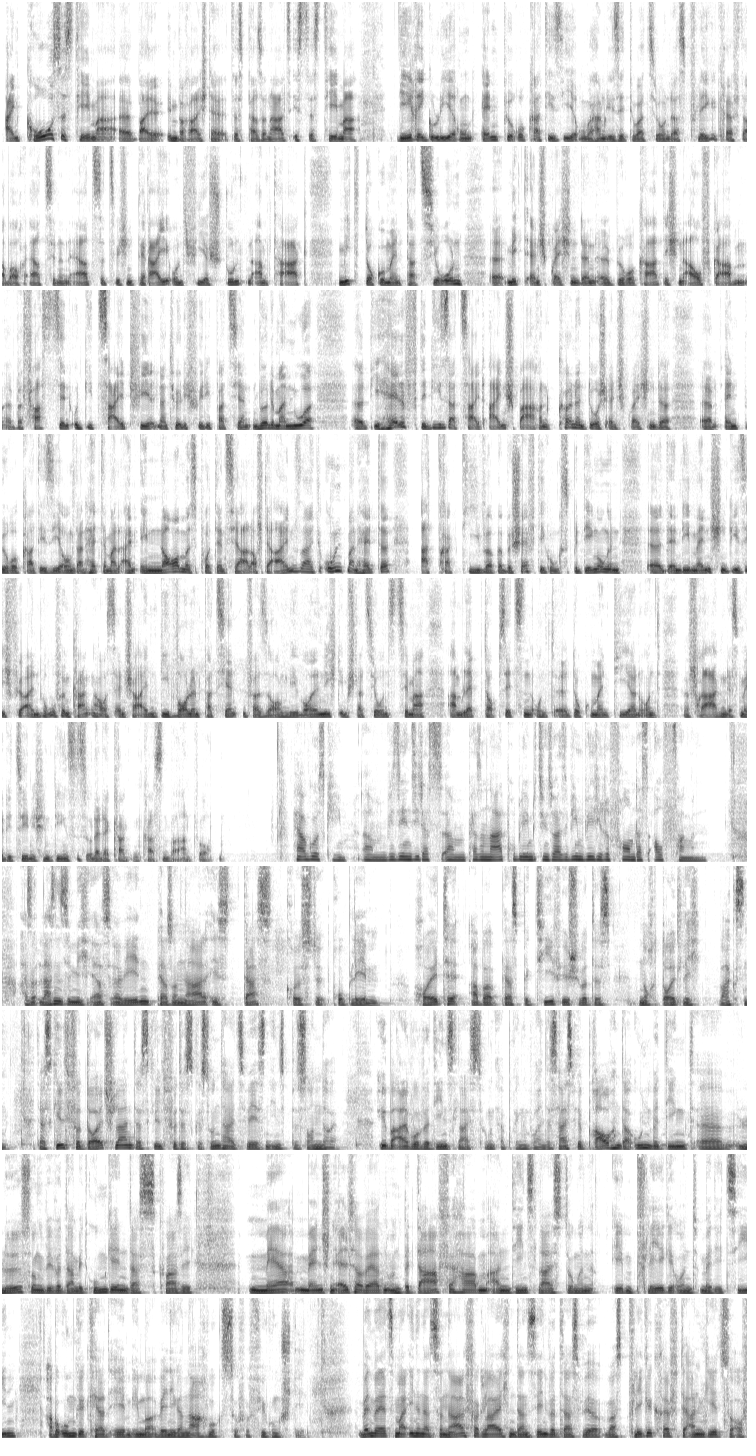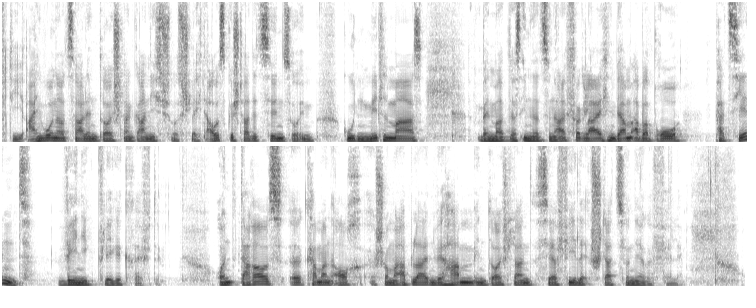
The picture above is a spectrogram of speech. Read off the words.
Ein großes Thema äh, bei, im Bereich der, des Personals ist das Thema Deregulierung, Entbürokratisierung. Wir haben die Situation, dass Pflegekräfte, aber auch Ärztinnen und Ärzte zwischen drei und vier Stunden am Tag mit Dokumentation, äh, mit entsprechenden äh, bürokratischen Aufgaben äh, befasst sind. Und die Zeit fehlt natürlich für die Patienten. Würde man nur die Hälfte dieser Zeit einsparen können durch entsprechende Entbürokratisierung, dann hätte man ein enormes Potenzial auf der einen Seite und man hätte attraktivere Beschäftigungsbedingungen. Äh, denn die Menschen, die sich für einen Beruf im Krankenhaus entscheiden, die wollen Patienten versorgen. Die wollen nicht im Stationszimmer am Laptop sitzen und äh, dokumentieren und äh, Fragen des medizinischen Dienstes oder der Krankenkassen beantworten. Herr Ogurski, ähm, wie sehen Sie das ähm, Personalproblem bzw. wie will die Reform das auffangen? Also lassen Sie mich erst erwähnen, Personal ist das größte Problem heute, aber perspektivisch wird es noch deutlich wachsen. Das gilt für Deutschland, das gilt für das Gesundheitswesen insbesondere. Überall, wo wir Dienstleistungen erbringen wollen. Das heißt, wir brauchen da unbedingt äh, Lösungen, wie wir damit umgehen, dass quasi mehr Menschen älter werden und Bedarfe haben an Dienstleistungen, eben Pflege und Medizin, aber umgekehrt eben immer weniger Nachwuchs zur Verfügung steht. Wenn wir jetzt mal international vergleichen, dann sehen wir, dass wir, was Pflegekräfte angeht, so auf die Einwohnerzahl in Deutschland gar nicht so schlecht ausgestattet sind, so im guten Mittelmaß, wenn wir das international vergleichen. Wir haben aber pro Patient wenig Pflegekräfte. Und daraus äh, kann man auch schon mal ableiten, wir haben in Deutschland sehr viele stationäre Fälle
